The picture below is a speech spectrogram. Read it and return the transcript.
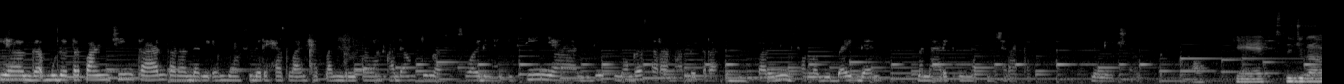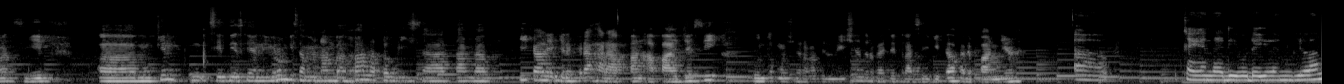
ya nggak mudah terpancing kan karena dari emosi dari headline headline berita yang kadang tuh nggak sesuai dengan isinya jadi semoga sarana literasi digital ini bisa lebih baik dan menarik minat masyarakat Indonesia oke setuju banget sih Uh, mungkin Sitisnya Ningrum bisa menambahkan atau bisa tanggapi kali ya kira-kira harapan apa aja sih untuk masyarakat Indonesia terkait literasi digital ke depannya? Uh, kayak yang tadi udah Ilan bilang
